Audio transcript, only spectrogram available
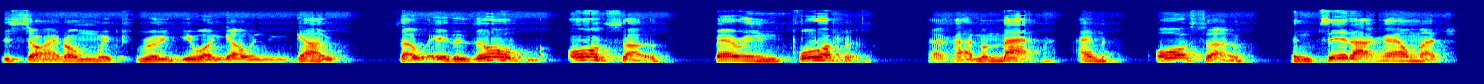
decide on which route you are going to go. So it is all also very important to have a map and also consider how much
